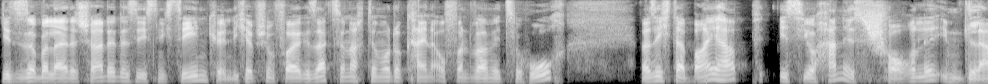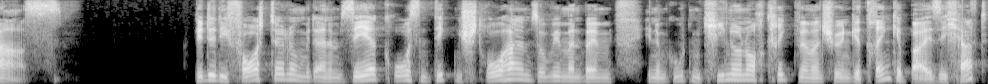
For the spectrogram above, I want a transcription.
Jetzt ist aber leider schade, dass Sie es nicht sehen können. Ich habe schon vorher gesagt, so nach dem Motto, kein Aufwand war mir zu hoch. Was ich dabei habe, ist Johannisschorle im Glas. Bitte die Vorstellung mit einem sehr großen, dicken Strohhalm, so wie man beim, in einem guten Kino noch kriegt, wenn man schön Getränke bei sich hat.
